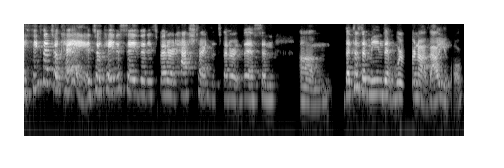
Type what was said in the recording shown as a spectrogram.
I think that's okay. It's okay to say that it's better at hashtags, it's better at this. And um, that doesn't mean that we're, we're not valuable.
